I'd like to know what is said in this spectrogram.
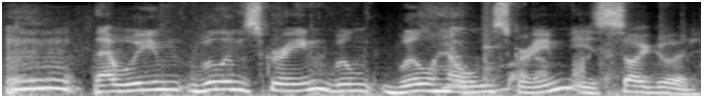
That William Willem scream, Wil, Wilhelm scream is so good. You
